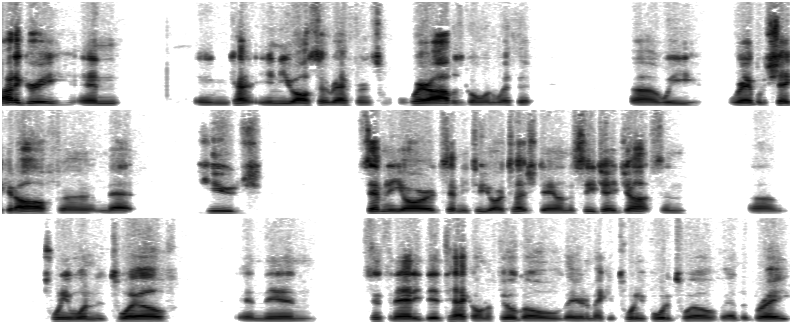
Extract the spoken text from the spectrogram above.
I'd agree, and and kind of, and you also referenced where I was going with it. Uh, we were able to shake it off. Uh, that huge seventy yard, seventy two yard touchdown to C.J. Johnson, um, twenty one to twelve, and then Cincinnati did tack on a field goal there to make it 24 to 12 at the break.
